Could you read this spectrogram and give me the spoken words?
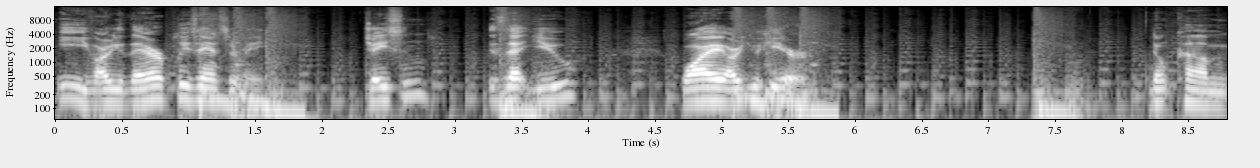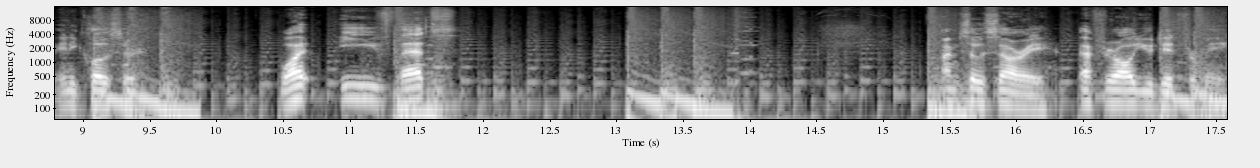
Eve, are you there? Please answer me. Jason, is that you? Why are you here? Don't come any closer. What? Eve, that's... I'm so sorry, after all you did for me.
